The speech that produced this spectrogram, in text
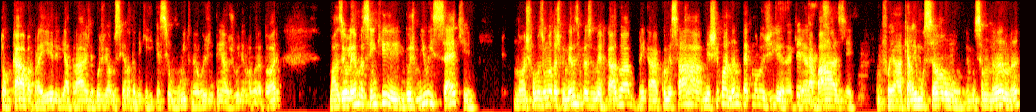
tocava para ele, ele ia atrás. Depois veio a Luciana também, que enriqueceu muito. Né? Hoje a gente tem a Júlia no laboratório. Mas eu lembro assim que em 2007 nós fomos uma das primeiras empresas do mercado a, a começar a mexer com a nanotecnologia, né? que Verdade. era a base, foi aquela emoção, emoção nano, né?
